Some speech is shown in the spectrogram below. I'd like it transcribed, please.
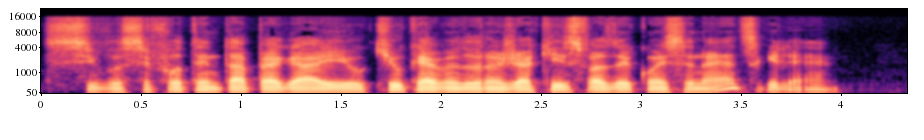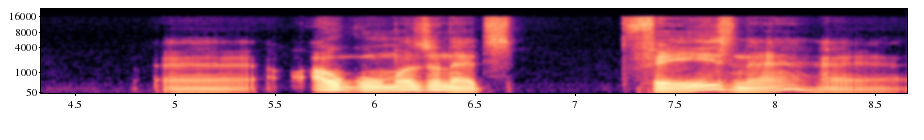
se você for tentar pegar aí o que o Kevin Durant já quis fazer com esse Nets, Guilherme, é, algumas o Nets fez, né? É,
